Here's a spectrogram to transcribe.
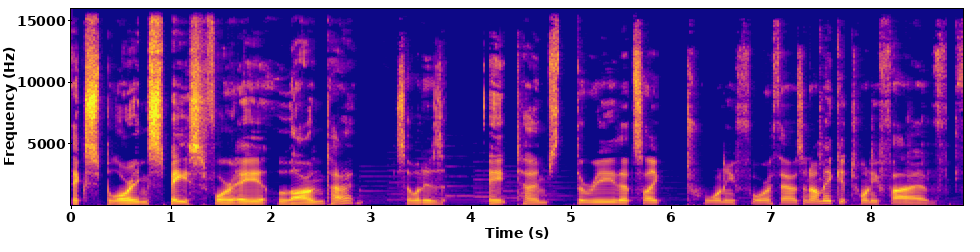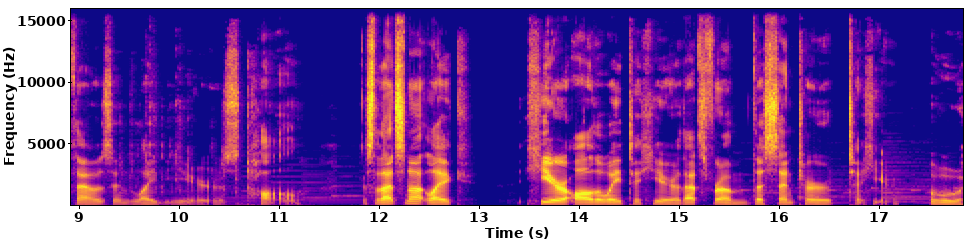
exploring space for a long time. So what is 8 times 3? That's like 24,000. I'll make it 25,000 light years tall. So that's not like here all the way to here. That's from the center to here. Ooh.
